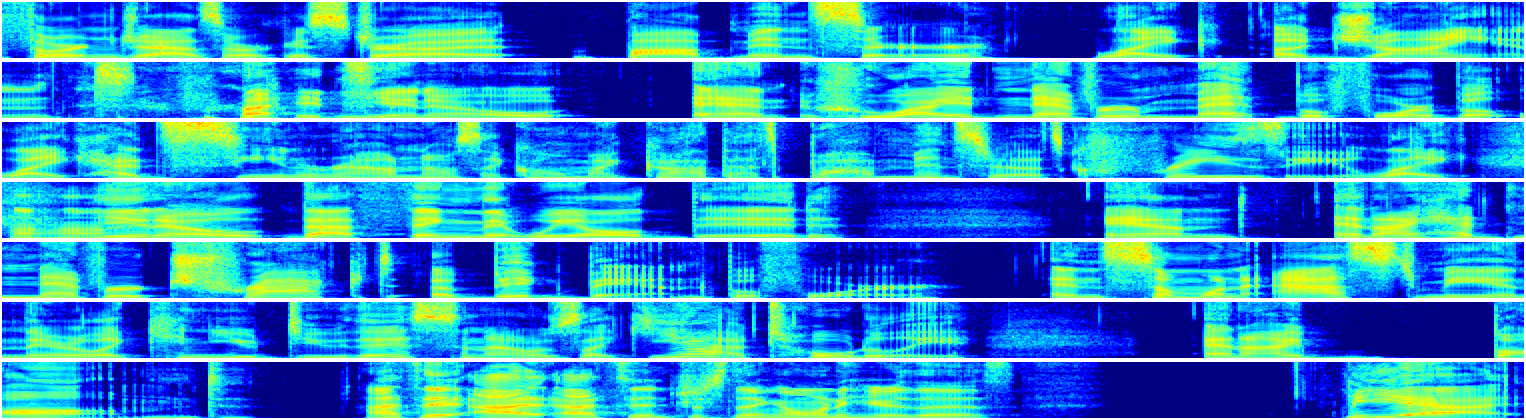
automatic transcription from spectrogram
Thornton Jazz Orchestra, Bob Mintzer, like a giant. right. You know, and who I had never met before, but like had seen around. And I was like, oh my God, that's Bob Mintzer. That's crazy. Like, uh-huh. you know, that thing that we all did and and I had never tracked a big band before. And someone asked me and they're like, "Can you do this?" And I was like, "Yeah, totally." And I bombed. That's it. that's interesting. I want to hear this. Yeah,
